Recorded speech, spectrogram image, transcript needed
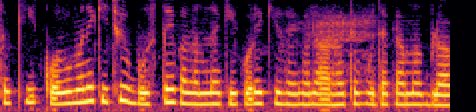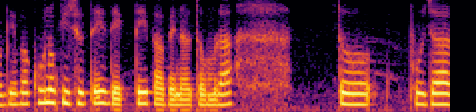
তো কী করব? মানে কিছুই বুঝতেই পারলাম না, কী করে কী হয়ে গেলো। আর হয়তো পূজাকে আমার ব্লগে বা কোনো কিছুতেই দেখতেই পাবে না তোমরা। তো পূজার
